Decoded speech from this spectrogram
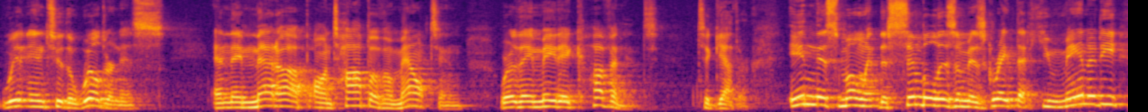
went into the wilderness and they met up on top of a mountain where they made a covenant together. In this moment, the symbolism is great that humanity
